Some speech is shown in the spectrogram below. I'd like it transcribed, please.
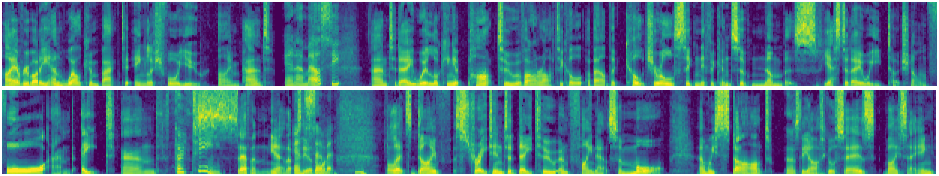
Hi, everybody, and welcome back to English for You. I'm Pat. And I'm Elsie. And today we're looking at part two of our article about the cultural significance of numbers. Yesterday we touched on four and eight and 13. Seven. Yeah, that was and the other seven. one. Let's dive straight into day two and find out some more. And we start, as the article says, by saying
